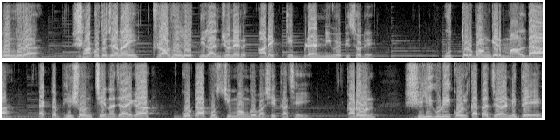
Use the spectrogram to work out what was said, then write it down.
বন্ধুরা। স্বাগত জানাই ট্রাভেল উইথ নীলাঞ্জনের আরেকটি ব্র্যান্ড নিউ এপিসোডে উত্তরবঙ্গের মালদা একটা ভীষণ চেনা জায়গা গোটা পশ্চিমবঙ্গবাসীর কাছেই। কারণ শিলিগুড়ি কলকাতা জার্নিতে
